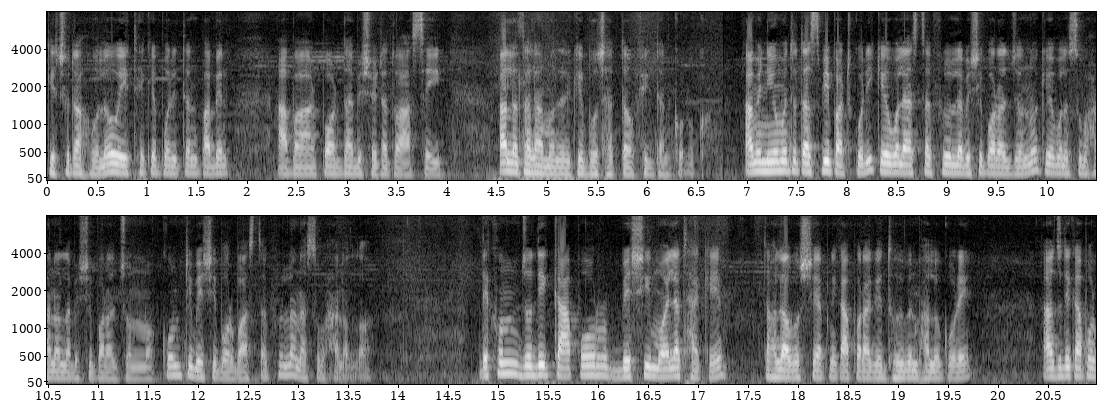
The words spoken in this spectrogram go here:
কিছুটা হলেও এই থেকে পরিত্রাণ পাবেন। আবার পর্দা বিষয়টা তো আছেই। আল্লাহ তালা আমাদেরকে বোঝার তৌফিক দান করুক। আমি নিয়মিত তাসবি পাঠ করি, কেউ বলে আস্তাকফিরুল্লাহ বেশি পড়ার জন্য, কেউ বলে সুবাহান আল্লাহ বেশি পড়ার জন্য। কোনটি বেশি পড়ব আস্তাকফিরুল্লাহ না সুবাহান আল্লাহ দেখুন, যদি কাপড় বেশি ময়লা থাকে, তাহলে অবশ্যই আপনি কাপড় আগে ধুইবেন ভালো করে। আর যদি কাপড়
